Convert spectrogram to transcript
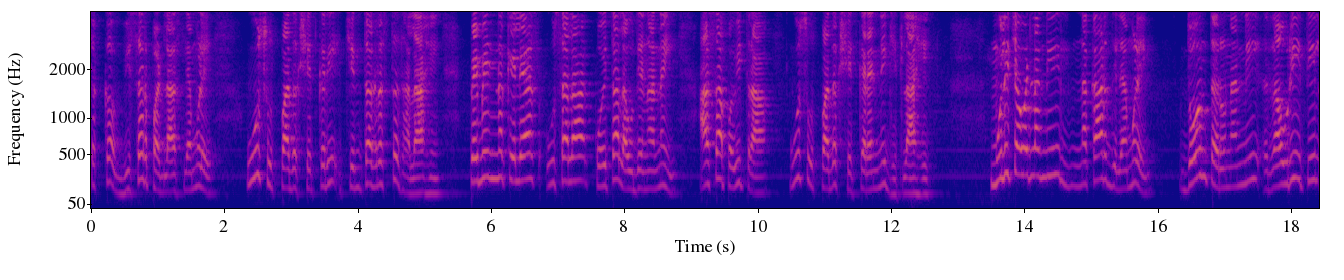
चक्क विसर पडला असल्यामुळे ऊस उत्पादक शेतकरी चिंताग्रस्त झाला आहे. पेमेंट न केल्यास ऊसाला कोयता लावू देणार नाही असा पवित्रा ऊस उत्पादक शेतकऱ्यांनी घेतला आहे. मुलीच्या वडिलांनी नकार दिल्यामुळे दोन तरुणांनी रावरी येथील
